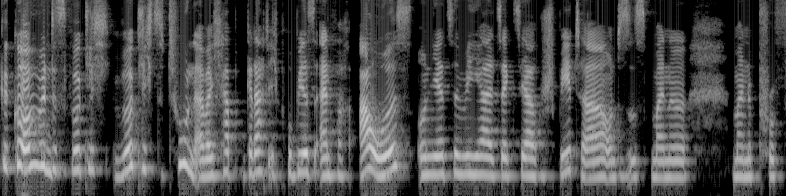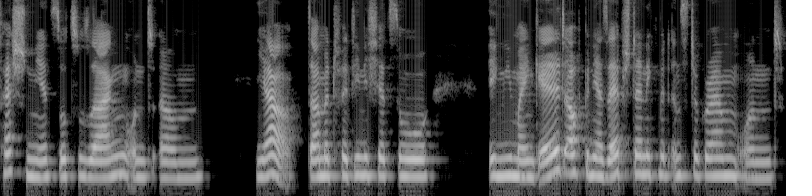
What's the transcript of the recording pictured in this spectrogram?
gekommen bin, das wirklich, wirklich zu tun. Aber ich habe gedacht, ich probiere es einfach aus. Und jetzt sind wir hier halt sechs Jahre später und das ist meine, meine Profession jetzt sozusagen. Und ähm, ja, damit verdiene ich jetzt so irgendwie mein Geld auch, bin ja selbstständig mit Instagram und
